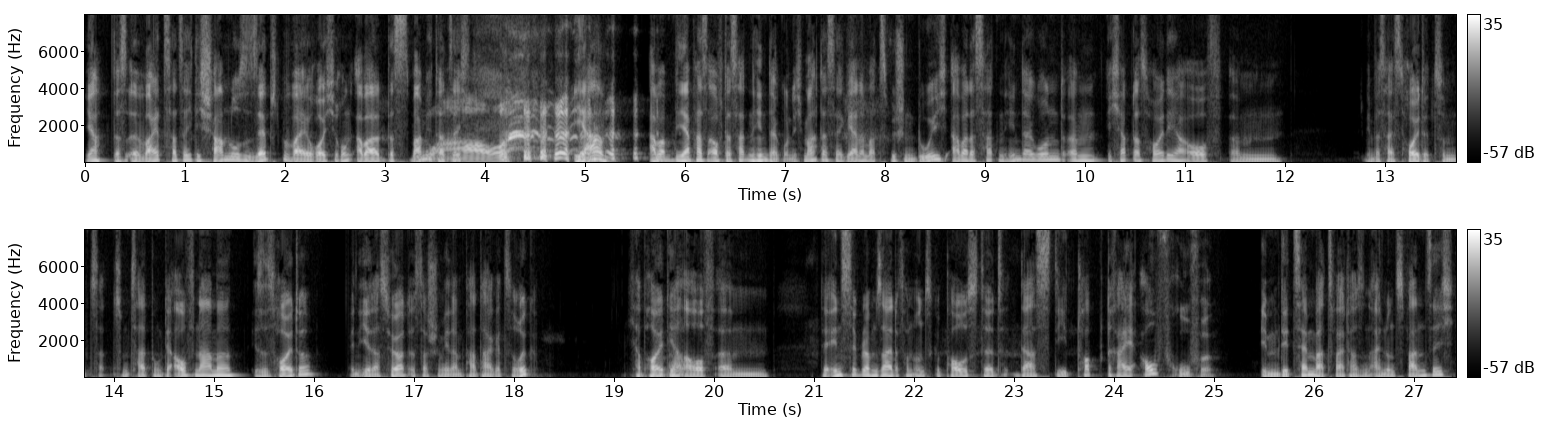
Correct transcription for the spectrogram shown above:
Ja, das äh, war jetzt tatsächlich schamlose Selbstbeweihräucherung, aber das war mir wow. tatsächlich. Ja, aber ja, pass auf, das hat einen Hintergrund. Ich mache das ja gerne mal zwischendurch, aber das hat einen Hintergrund. Ähm, ich habe das heute ja auf ähm, was heißt heute? Zum, zum Zeitpunkt der Aufnahme ist es heute. Wenn ihr das hört, ist das schon wieder ein paar Tage zurück. Ich habe heute ja, ja auf ähm, der Instagram-Seite von uns gepostet, dass die Top 3 Aufrufe im Dezember 2021,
